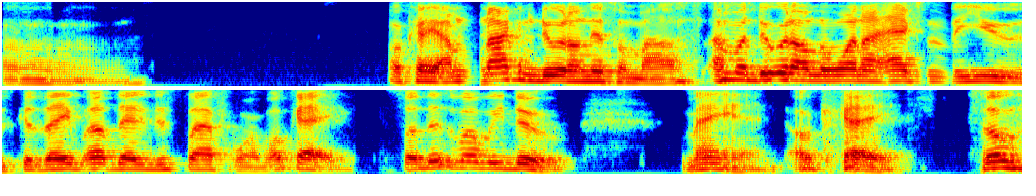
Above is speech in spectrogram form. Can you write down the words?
Uh, okay, I'm not to do it on this one, Miles. I'm to do it on the one I actually use because they've updated this platform. Okay, so this is what we do. Man, okay. So,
